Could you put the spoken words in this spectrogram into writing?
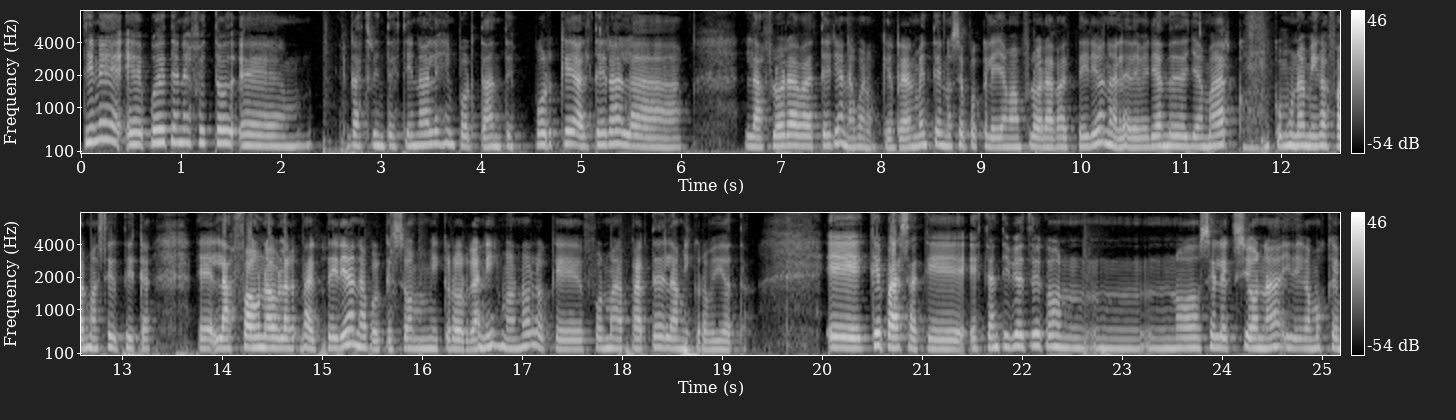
tiene, eh, puede tener efectos eh, gastrointestinales importantes porque altera la, la flora bacteriana, bueno, que realmente no sé por qué le llaman flora bacteriana, le deberían de llamar, como, una amiga farmacéutica, eh, la fauna bacteriana, porque son microorganismos, ¿no? Lo que forma parte de la microbiota. Eh, ¿Qué pasa? Que este antibiótico no selecciona y digamos que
